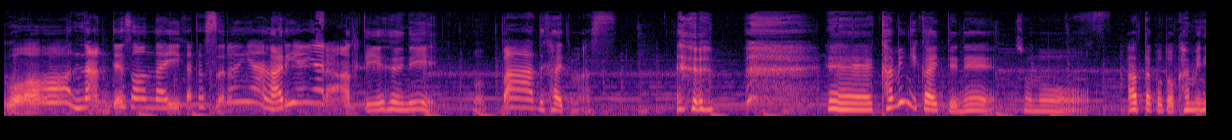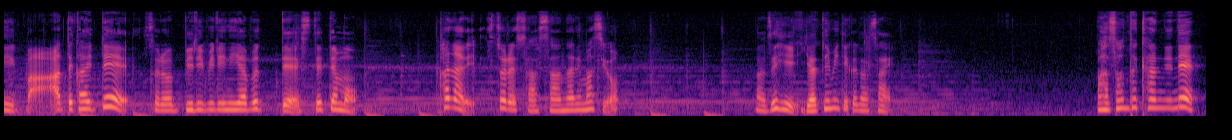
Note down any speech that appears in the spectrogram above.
うおーなんでそんな言い方するんやありえんやろっていう風にもうバーって書いてます。えー、紙に書いてねそのあったことを紙にバーって書いてそれをビリビリに破って捨ててもかなりストレス発散になりますよ、まあ、ぜひやってみてください。まあそんな感じで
